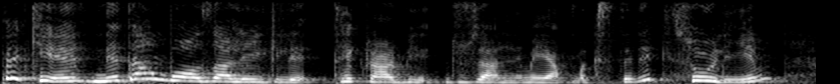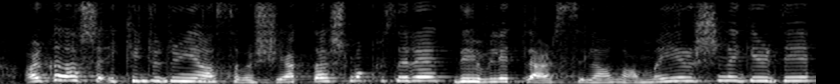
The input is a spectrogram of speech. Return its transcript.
Peki neden boğazlarla ilgili tekrar bir düzenleme yapmak istedik? Söyleyeyim. Arkadaşlar 2. Dünya Savaşı yaklaşmak üzere devletler silahlanma yarışına girdi.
